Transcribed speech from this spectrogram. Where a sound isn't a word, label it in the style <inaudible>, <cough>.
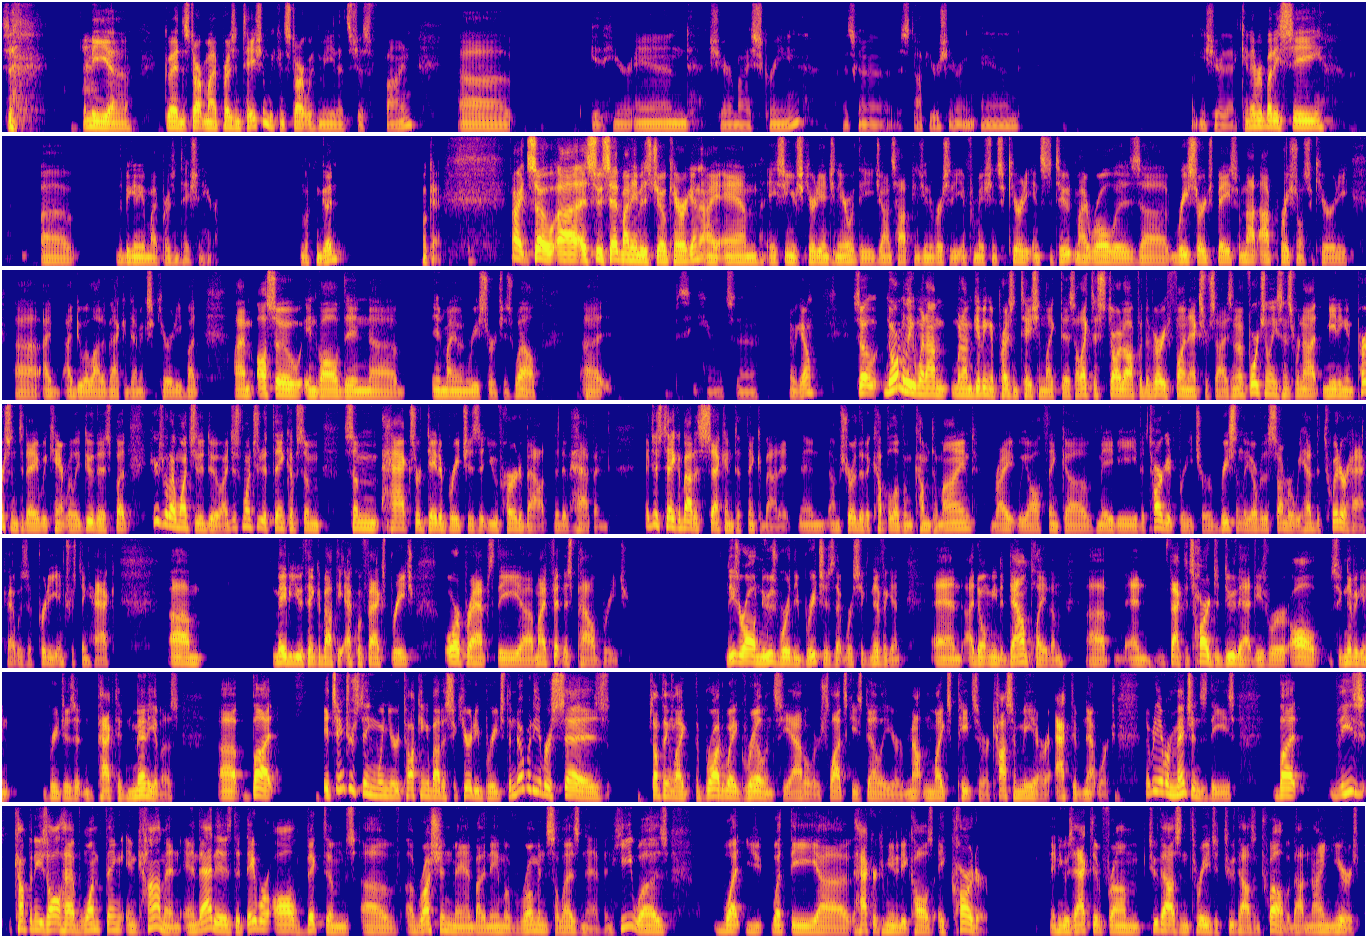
So <laughs> let me uh, go ahead and start my presentation. We can start with me. That's just fine. Uh, get here and share my screen. Just going to stop your sharing and let me share that. Can everybody see uh, the beginning of my presentation here? Looking good? Okay. All right. So, uh, as Sue said, my name is Joe Carrigan. I am a senior security engineer with the Johns Hopkins University Information Security Institute. My role is uh, research based. I'm not operational security. Uh, I, I, do a lot of academic security, but I'm also involved in uh, in my own research as well. Uh, see here. What's uh, there we go. So normally when I'm when I'm giving a presentation like this, I like to start off with a very fun exercise. And unfortunately, since we're not meeting in person today, we can't really do this. But here's what I want you to do. I just want you to think of some some hacks or data breaches that you've heard about that have happened. And just take about a second to think about it. And I'm sure that a couple of them come to mind, right? We all think of maybe the Target breach, or recently over the summer, we had the Twitter hack. That was a pretty interesting hack. Um, maybe you think about the Equifax breach or perhaps the uh, MyFitnessPal breach. These are all newsworthy breaches that were significant, and I don't mean to downplay them. Uh, and in fact, it's hard to do that. These were all significant breaches that impacted many of us. Uh, but it's interesting when you're talking about a security breach that nobody ever says something like the Broadway Grill in Seattle or Schlotzsky's Deli or Mountain Mike's Pizza or Casa Mia or Active Networks. Nobody ever mentions these but these companies all have one thing in common, and that is that they were all victims of a Russian man by the name of Roman Seleznev, and he was what you what the uh, hacker community calls a carder, and he was active from 2003 to 2012, about nine years.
